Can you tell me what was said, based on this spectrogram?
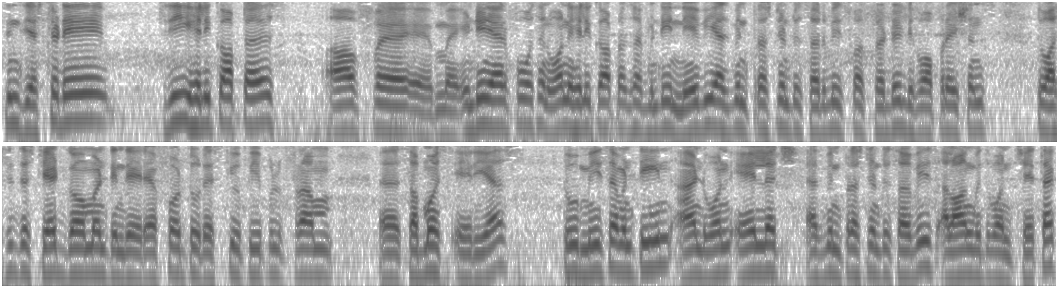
Since yesterday, three helicopters of uh, um, Indian Air Force and one helicopter of Indian Navy has been pressed into service for flood relief operations to assist the state government in their effort to rescue people from uh, submerged areas. Two Mi-17 and one ALH has been pressed into service along with one Chetak.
